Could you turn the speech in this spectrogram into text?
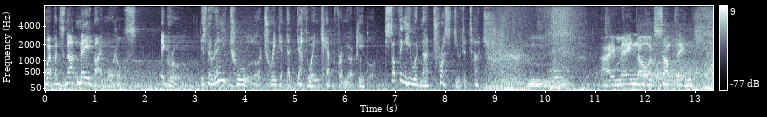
weapons not made by mortals. Igrul, is there any tool or trinket that Deathwing kept from your people? Something he would not trust you to touch? I may know of something.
